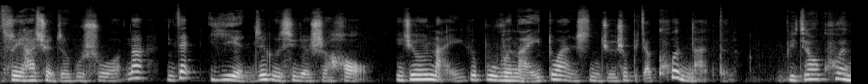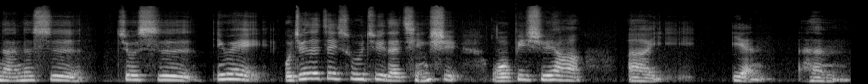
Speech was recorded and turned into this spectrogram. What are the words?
所以他选择不说。那你在演这个戏的时候，你觉得有哪一个部分、哪一段是你觉得说比较困难的呢？比较困难的是，就是因为我觉得这出剧的情绪，我必须要。呃，演很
